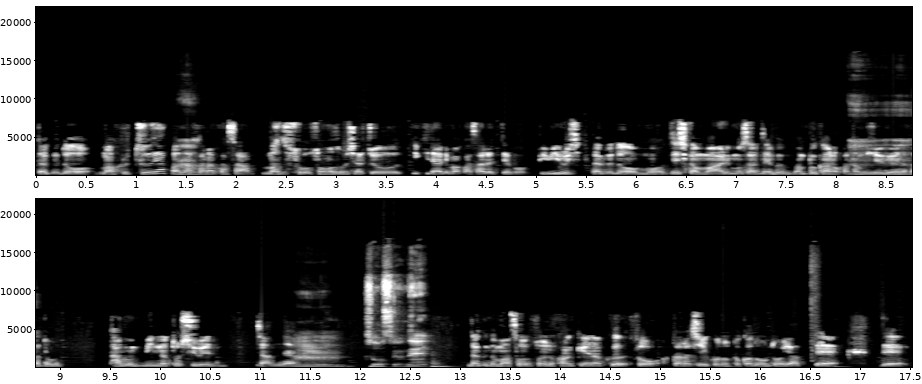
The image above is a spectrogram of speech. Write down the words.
だけど、まあ普通やっぱなかなかさ、まずそそもそも社長いきなり任されてもビビるし、だけどもう、で、しかも周りもさ、全部、まあ、部下の方も従業員の方も、多分みんな年上じゃんね。うん。そうっすよね。だけどまあそうそういうの関係なく、そう、新しいこととかどんどんやって、で、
